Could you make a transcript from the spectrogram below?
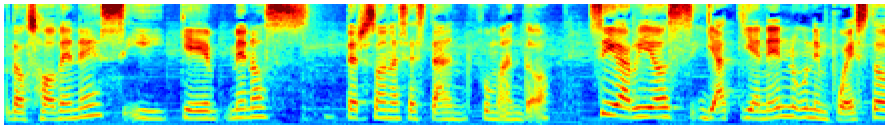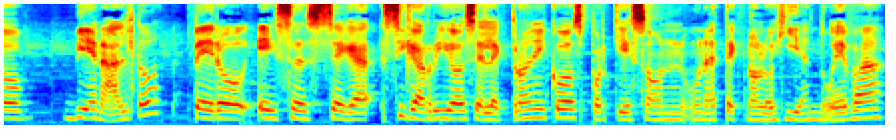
los jóvenes y que menos personas están fumando. Cigarrillos ya tienen un impuesto bien alto, pero esos cigarrillos electrónicos, porque son una tecnología nueva,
